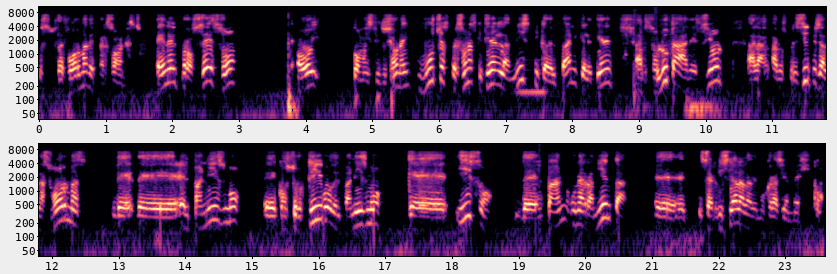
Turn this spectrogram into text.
pues, se forma de personas. En el proceso, hoy como institución hay muchas personas que tienen la mística del PAN y que le tienen absoluta adhesión a, los principios y a las formas del de, el panismo eh, constructivo, del panismo que hizo del PAN una herramienta eh, servicial a la democracia en México.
